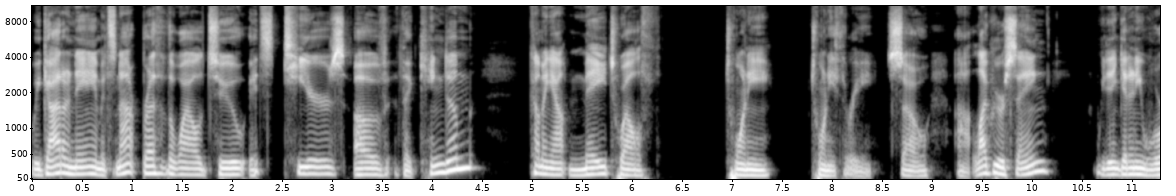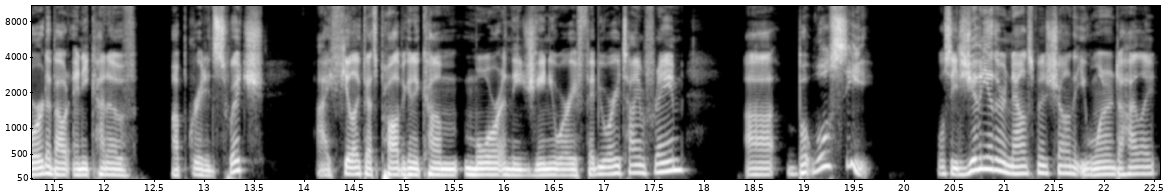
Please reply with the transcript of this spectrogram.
We got a name. It's not Breath of the Wild 2, it's Tears of the Kingdom coming out May 12th, 2023. So, uh, like we were saying, we didn't get any word about any kind of upgraded Switch. I feel like that's probably going to come more in the January February timeframe. Uh, but we'll see. We'll see. Did you have any other announcements, Sean, that you wanted to highlight?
